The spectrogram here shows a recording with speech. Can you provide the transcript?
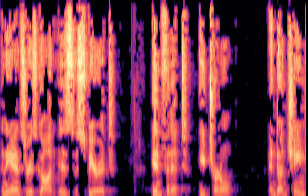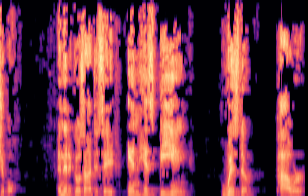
And the answer is God is a spirit, infinite, eternal, and unchangeable. And then it goes on to say, in his being, wisdom, power,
